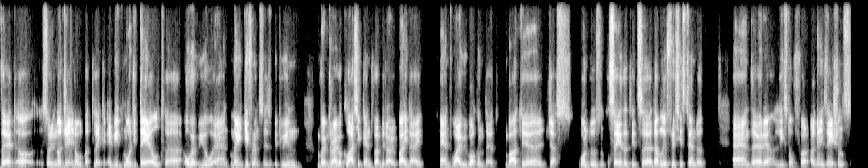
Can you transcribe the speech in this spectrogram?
that. Uh, sorry, not general, but like a bit more detailed uh, overview and main differences between WebDriver Classic and WebDriver BiDi and why we work on that. But uh, just want to say that it's a W3C standard and there are a list of organizations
